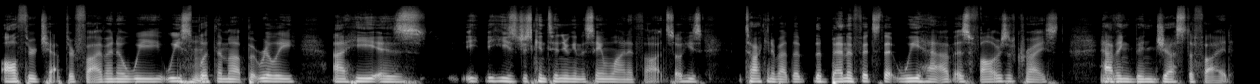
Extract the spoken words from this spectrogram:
all through chapter five. I know we we split them up, but really, uh, he is he, he's just continuing in the same line of thought. So he's talking about the the benefits that we have as followers of Christ, having been justified.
